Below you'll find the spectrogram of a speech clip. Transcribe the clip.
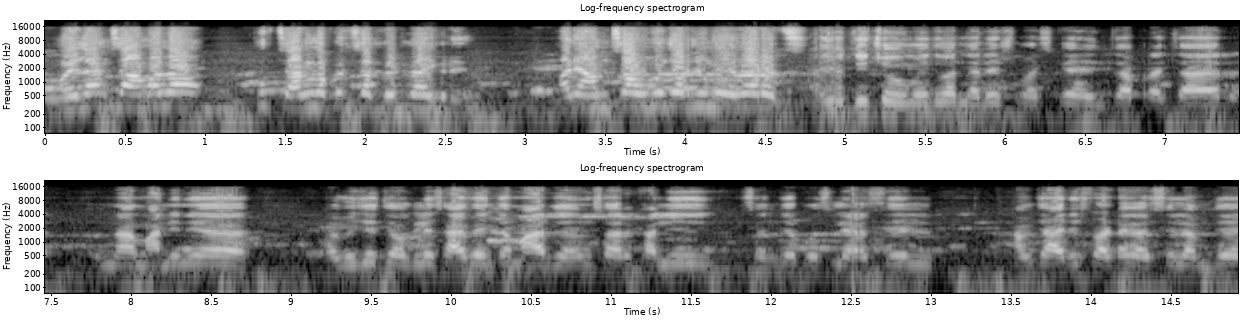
महिलांचा आम्हाला खूप चांगला प्रतिसाद भेटला इकडे. आणि आमचा उमेदवार निवडून येणारच. युतीचे उमेदवार नरेश मस्के यांचा प्रचार ना माननीय विजय चौगले साहेब यांच्या मार्गानुसार खाली संजय भोसले असतील आमचे हरीश पाठक असतील आमचे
